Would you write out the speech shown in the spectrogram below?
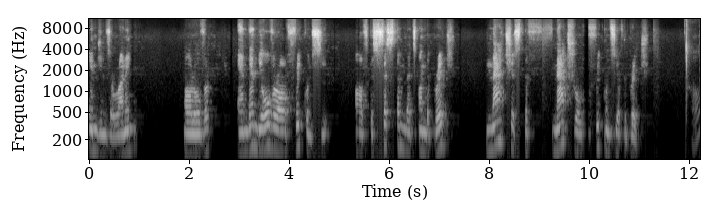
engines are running all over, and then the overall frequency of the system that's on the bridge matches the f- natural frequency of the bridge. Oh.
